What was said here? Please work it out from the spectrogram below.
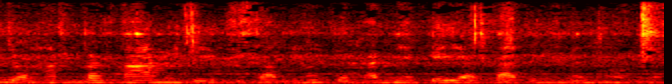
nó cho hắn ta ta nó chỉ sắm nó cho hắn nhà cái nhà ta cái nó thôi.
